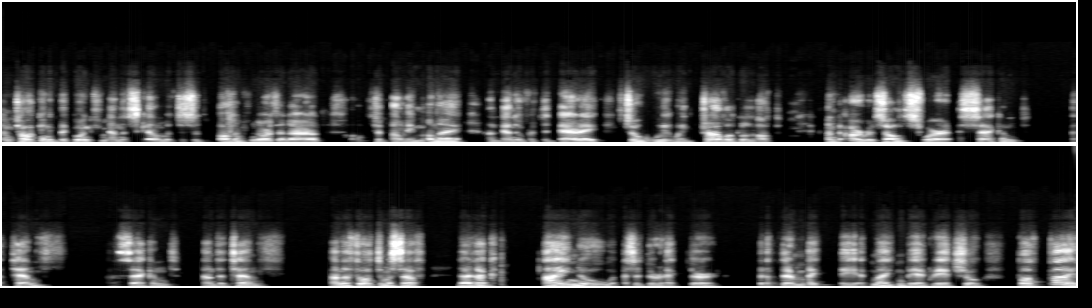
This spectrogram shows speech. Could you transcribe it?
I'm talking about going from Enniskillen, which is at the bottom of Northern Ireland, up to Ballymoney and then over to Derry. So we, we travelled a lot and our results were a second, a tenth, a second, and a tenth. And I thought to myself, now look, I know as a director that there might be, it mightn't be a great show, but by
